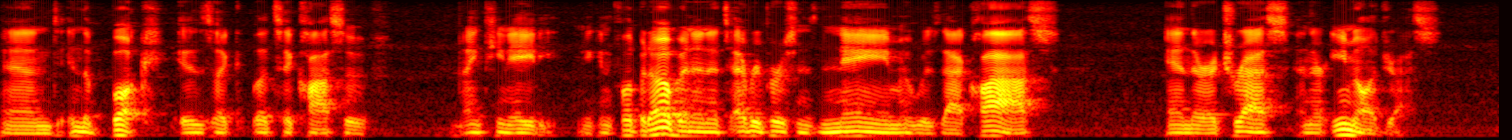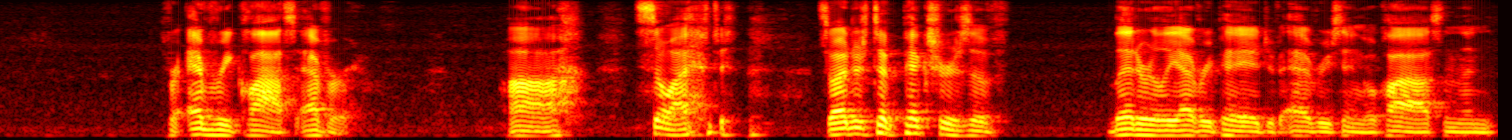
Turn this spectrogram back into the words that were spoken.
and in the book is like let's say class of 1980. You can flip it open, and it's every person's name who was that class, and their address and their email address for every class ever. Uh, so I so I just took pictures of literally every page of every single class and then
